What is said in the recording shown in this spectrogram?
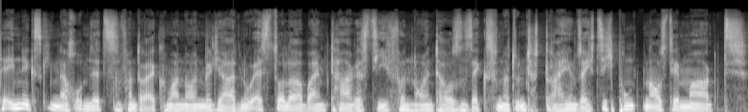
Der Index ging nach Umsätzen von 3,9 Milliarden US-Dollar beim Tagestief von 9.663 Punkten aus dem Markt.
